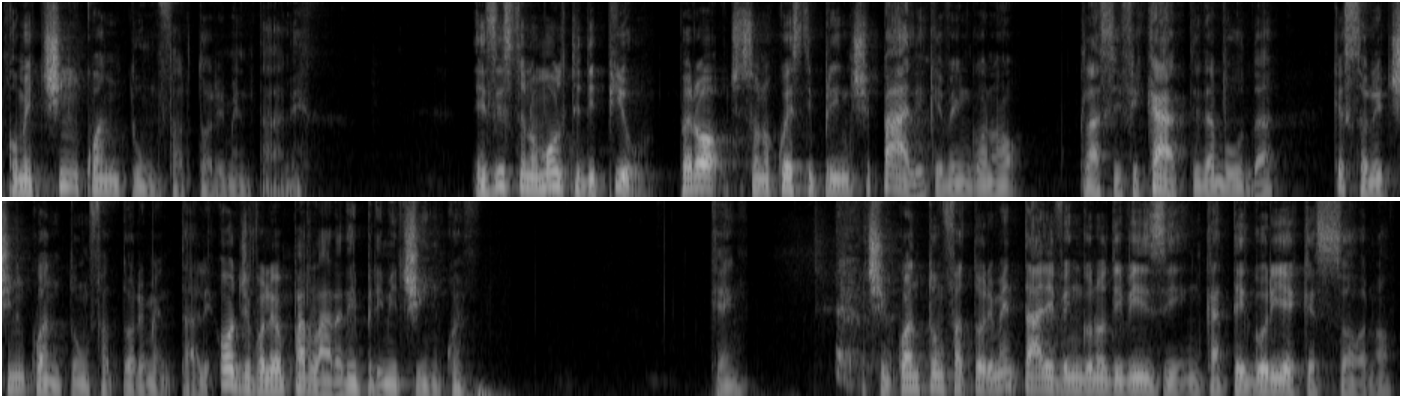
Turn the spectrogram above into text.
come 51 fattori mentali. Esistono molti di più, però ci sono questi principali che vengono classificati da Buddha, che sono i 51 fattori mentali. Oggi volevo parlare dei primi 5. Okay? I 51 fattori mentali vengono divisi in categorie che sono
